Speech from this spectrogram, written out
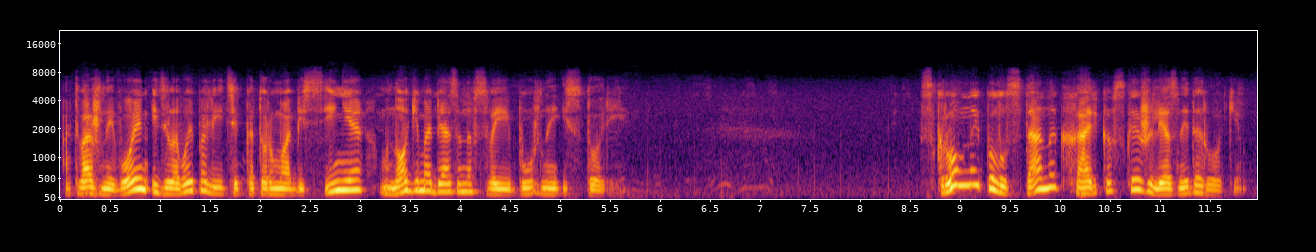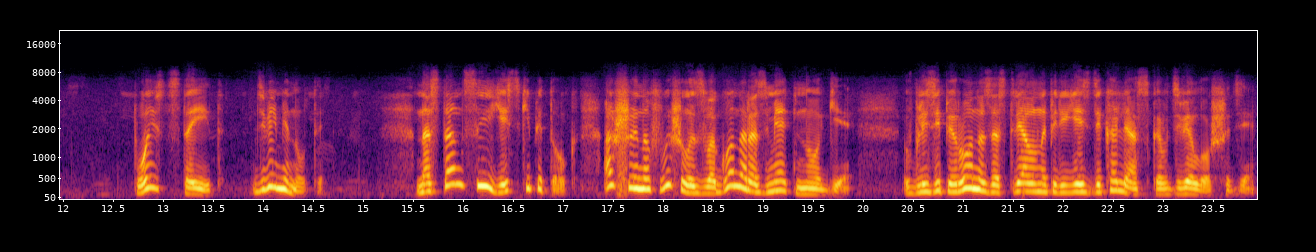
отважный воин и деловой политик, которому Абиссиния многим обязана в своей бурной истории. Скромный полустанок Харьковской железной дороги. Поезд стоит две минуты. На станции есть кипяток. Ашинов вышел из вагона размять ноги. Вблизи перрона застряла на переезде коляска в две лошади.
